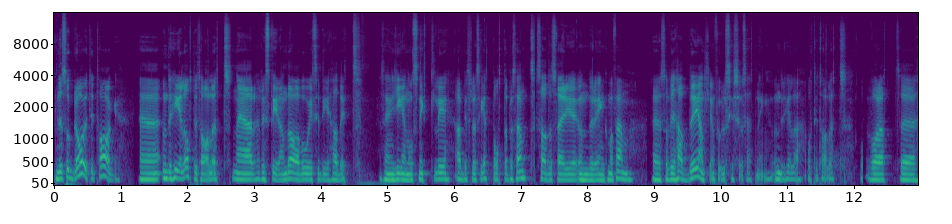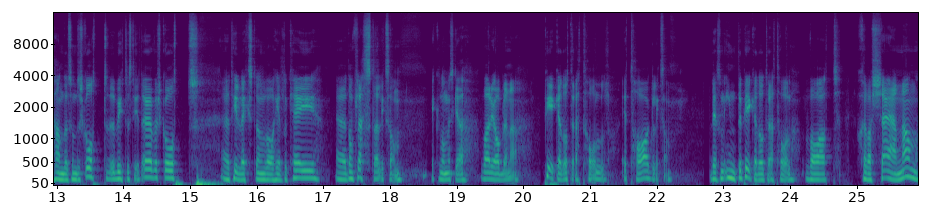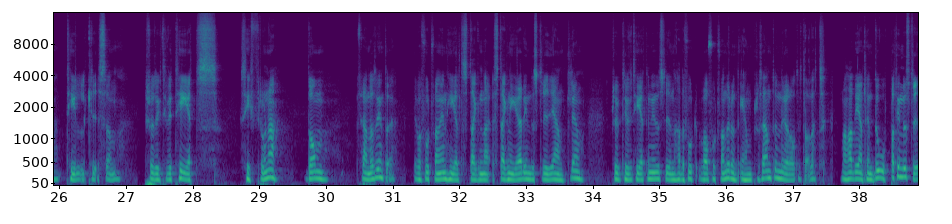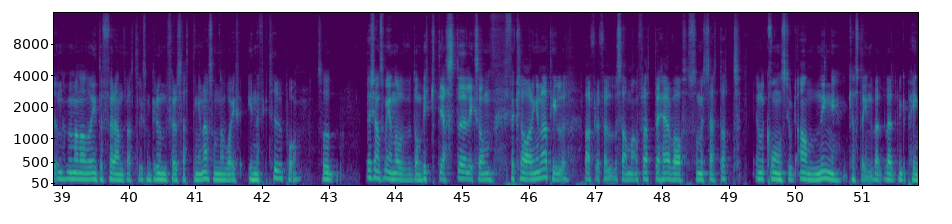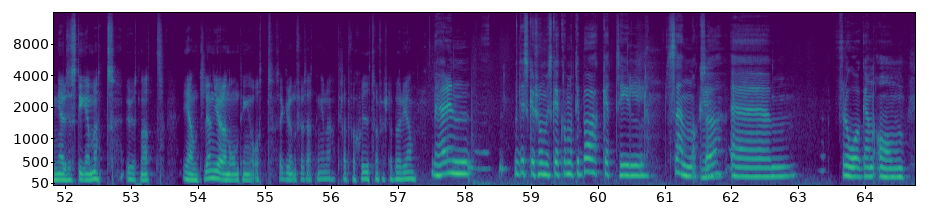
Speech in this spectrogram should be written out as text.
Det såg bra ut ett tag. Eh, under hela 80-talet, när resterande av OECD hade ett, alltså en genomsnittlig arbetslöshet på 8 så hade Sverige under 1,5. Eh, så vi hade egentligen full sysselsättning under hela 80-talet. Vårt eh, handelsunderskott byttes till ett överskott, eh, tillväxten var helt okej. Okay. De flesta liksom, ekonomiska variablerna pekade åt rätt håll ett tag. Liksom. Det som inte pekade åt rätt håll var att själva kärnan till krisen, produktivitetssiffrorna, de förändrades inte. Det var fortfarande en helt stagnerad industri egentligen. Produktiviteten i industrin hade fort, var fortfarande runt 1% under hela 80-talet. Man hade egentligen dopat industrin, men man hade inte förändrat liksom, grundförutsättningarna som den var ineffektiv på. Så det känns som en av de viktigaste liksom, förklaringarna till varför det föll samman. För att det här var som ett sätt att, en konstgjord andning, kasta in väldigt, väldigt mycket pengar i systemet utan att egentligen göra någonting åt så här, grundförutsättningarna till att vara skit från första början. Det här är en diskussion vi ska komma tillbaka till sen också. Mm. Eh, frågan om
